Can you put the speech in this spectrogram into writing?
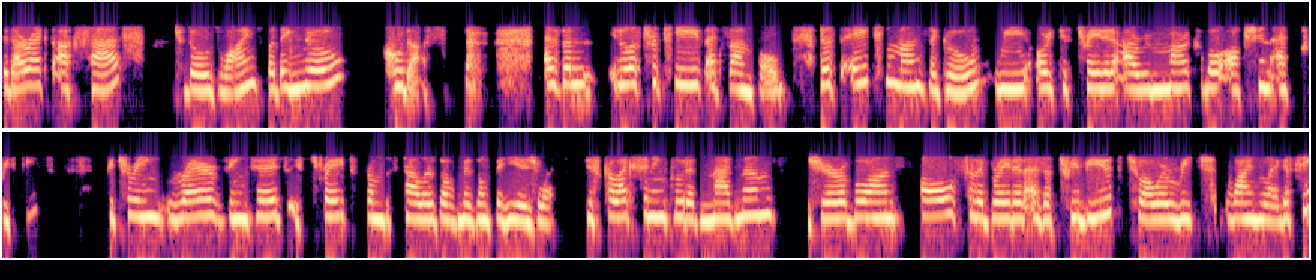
the direct access to those wines, but they know who does. As an illustrative example, just 18 months ago, we orchestrated a remarkable auction at Christie's featuring rare vintage straight from the cellars of Maison Perrier-Jouët. This collection included magnums, Jeroboams, all celebrated as a tribute to our rich wine legacy.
